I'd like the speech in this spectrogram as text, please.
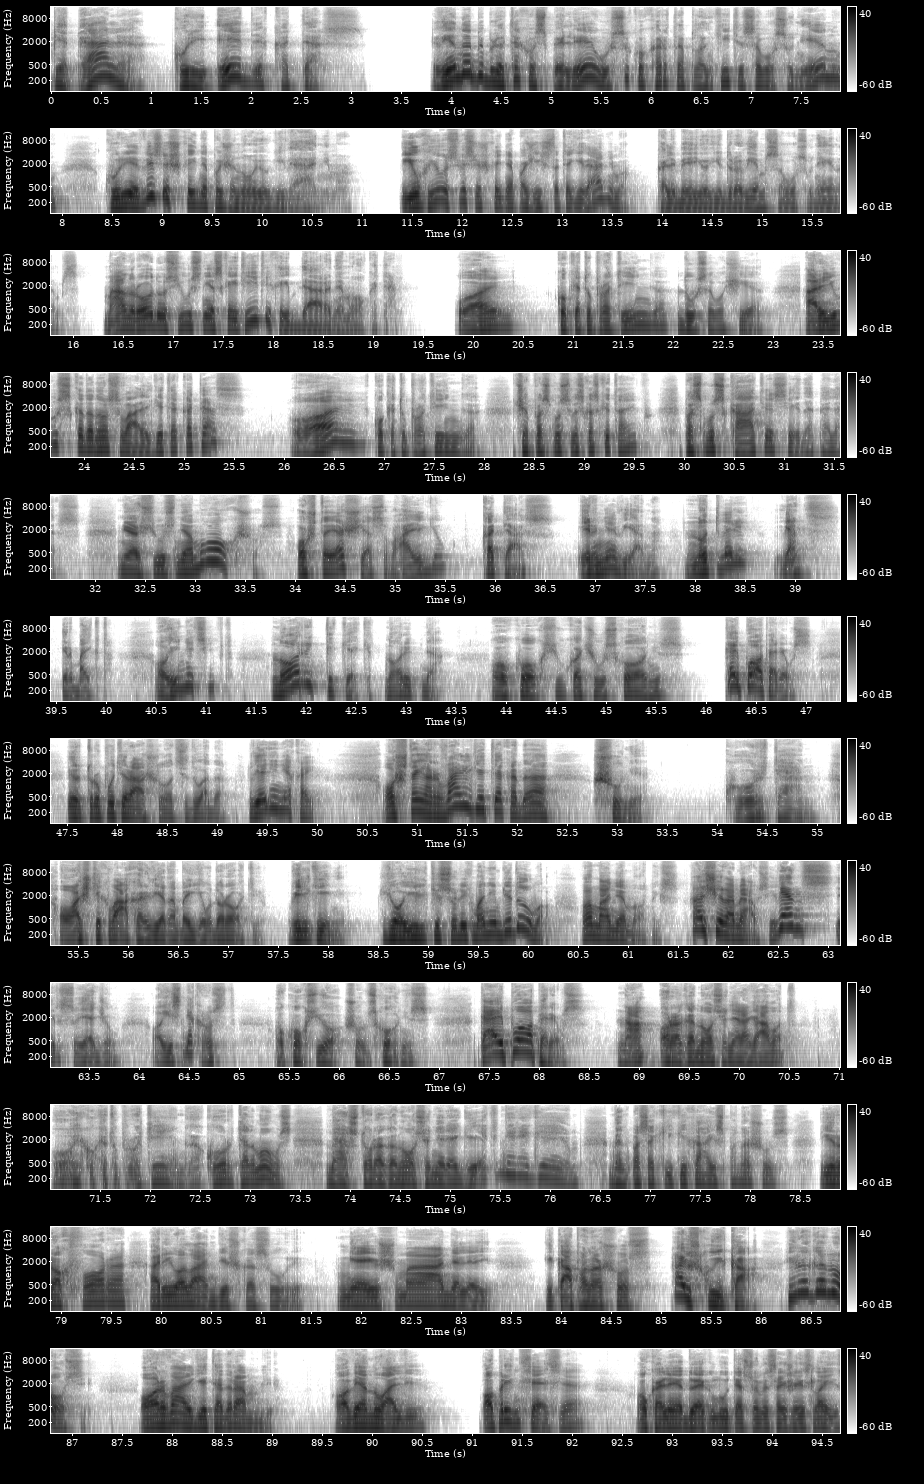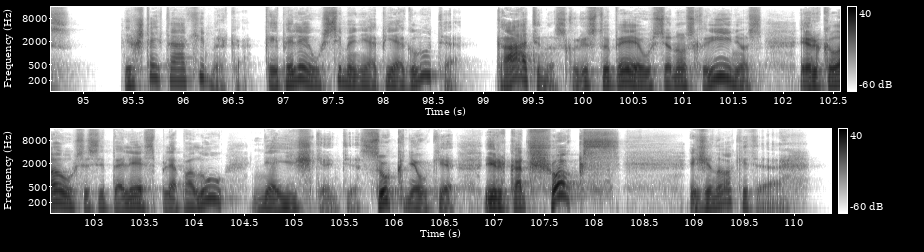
apie pelę, kuri ėdė kates. Viena bibliotekos pelė užsuko kartą aplankyti savo sunėnų, kurie visiškai nepažinojo gyvenimo. Juk jūs visiškai nepažįstate gyvenimo, kalbėjo jį droviems savo sunėnams. Man rodos, jūs neskaityti, kaip dera nemokate. Oi, kokia tu protinga, dūsavo šie. Ar jūs kada nors valgėte kates? Oi, kokia tu protinga. Čia pas mus viskas kitaip. Pas mus katės ėda peles. Nes jūs nemokšus. O štai aš jas valgiau, kates. Ir ne vieną. Nutveri viens ir baigta. O ji necypt. Norit tikėkit, norit ne. O koks jų kačių skonis? Kaip popieriaus. Ir truputį rašalo atsiduoda. Vieni niekai. O štai ar valgėte kada šunį? Kur ten? O aš tik vakar vieną baigiau doroti. Vilkinį. Jo iltis sulik manim didumo, o mane motais. Aš ir ramiausiai. Viens ir suėdžiau. O jis nekrust. O koks jo šunskonis? Kaip popieriaus. Na, o raganosio neragavot? Oi, kokia tu protinga, kur ten mums? Mes to raganosio neregėti neregėjom. Bent pasakyk, į ką jis panašus. Į Rokforą ar į olandišką sūrį. Neišmaneliai. Į ką panašus? Aišku, į ką? Į raganosį. O ar valgėte dramblį? O vienuolį? O princesę? O kalėdų eglutę su visais žaislais? Ir štai tą akimirką, kai pelė užsimenė apie eglutę, Katinas, kuris tupėjo už senos skrynios ir klausėsi pelės plepalų, neiškentė, sukniaukė ir kad šoks. Žinokite,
